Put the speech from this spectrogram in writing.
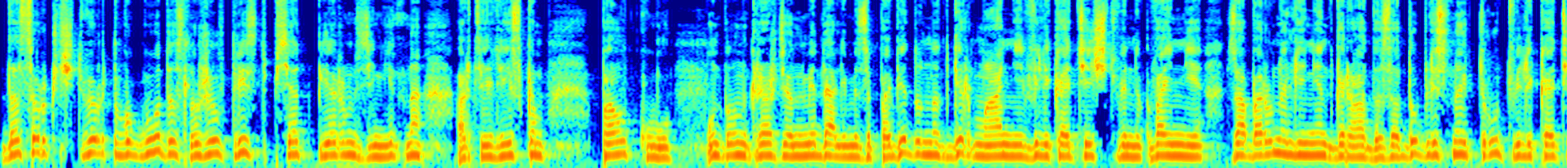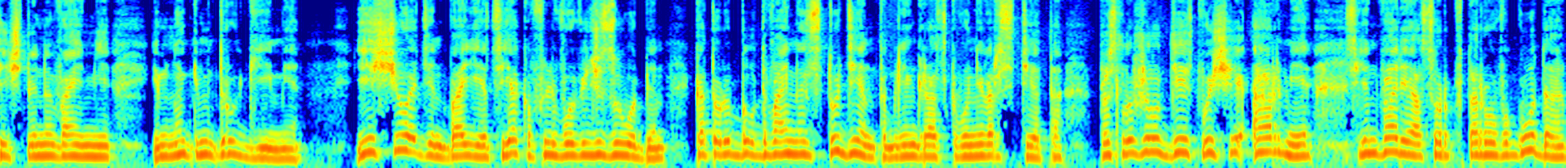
до 1944 года служил в 351-м зенитно-артиллерийском полку. Он был награжден медалями за победу над Германией в Великой Отечественной войне, за оборону Ленинграда, за доблестный труд в Великой Отечественной войне и многими другими. Еще один боец, Яков Львович Зобин, который был до войны студентом Ленинградского университета, прослужил в действующей армии с января 42 года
